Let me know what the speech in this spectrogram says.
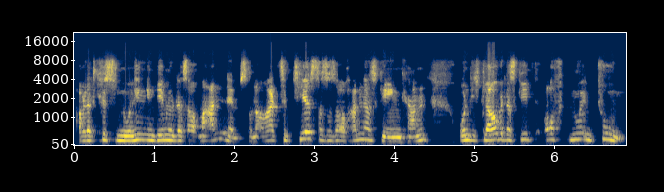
Aber das kriegst du nur hin, indem du das auch mal annimmst und auch akzeptierst, dass es auch anders gehen kann. Und ich glaube, das geht oft nur im Tun.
